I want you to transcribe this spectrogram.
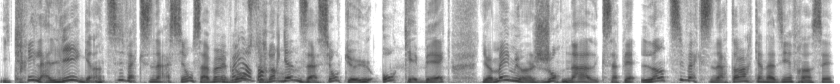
il crée la Ligue anti-vaccination. Ça avait un Mais nom. C'est une organisation qu'il y a eu au Québec. Il y a même eu un journal qui s'appelait l'anti-vaccinateur canadien-français.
